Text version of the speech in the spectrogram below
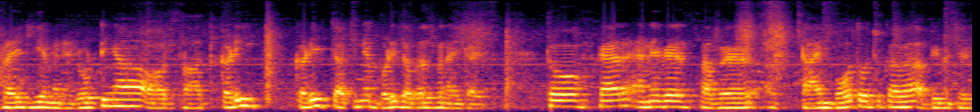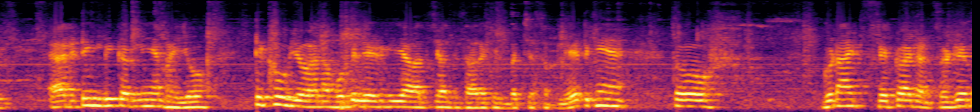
फ्राई की है मैंने रोटियाँ और साथ कड़ी कड़ी चाची ने बड़ी ज़बरदस्त बनाई गाइस तो खैर एनी अब टाइम बहुत हो चुका है, अभी मुझे एडिटिंग भी करनी है, भाइयों। टिकू जो है ना, वो भी लेट गया आधे से आधे सारे कुछ बच्चे सब लेट गए हैं। तो गुड नाइट राइट एंड स्वेडियम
